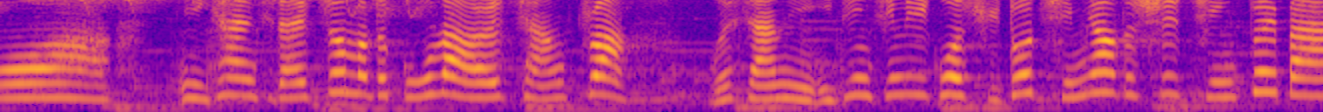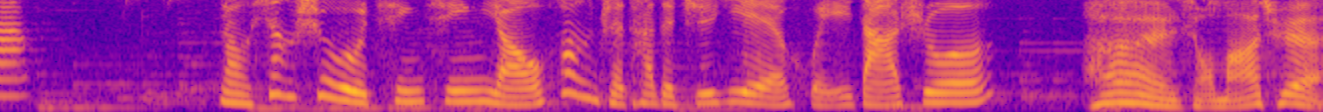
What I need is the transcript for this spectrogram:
哇，你看起来这么的古老而强壮。我想你一定经历过许多奇妙的事情，对吧？老橡树轻轻摇晃着它的枝叶，回答说：“嗨，小麻雀，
